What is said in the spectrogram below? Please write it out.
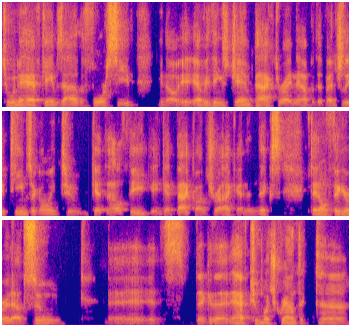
two and a half games out of the four seed. You know it, everything's jam packed right now but eventually teams are going to get healthy and get back on track. And the Knicks if they don't figure it out soon it's they're going to have too much ground to to,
